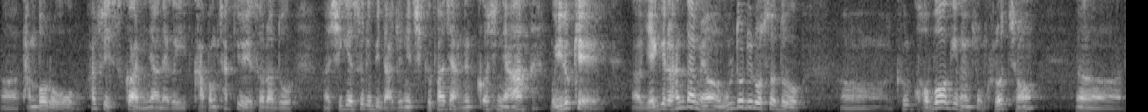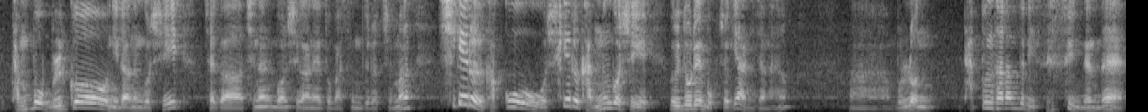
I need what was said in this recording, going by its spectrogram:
어, 담보로 할 수 있을 거 아니냐. 내가 이 가방 찾기 위해서라도 시계 수리비 나중에 지급하지 않을 것이냐. 뭐 이렇게 어, 얘기를 한다면 울돌이로서도 어, 그걸 거부하기는 좀 그렇죠. 어, 담보 물건이라는 것이 제가 지난번 시간에도 말씀드렸지만 시계를 갖고 시계를 갖는 것이 을돌이의 목적이 아니잖아요. 아, 물론 나쁜 사람들이 있을 수 있는데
